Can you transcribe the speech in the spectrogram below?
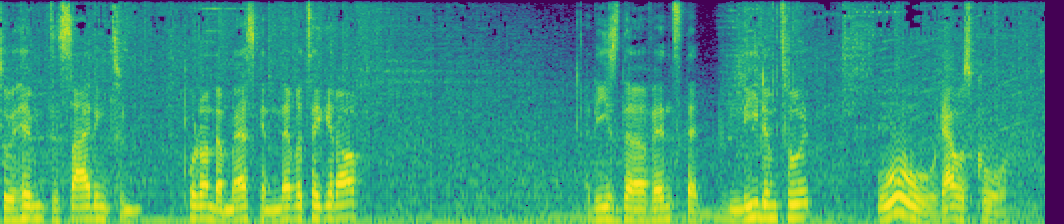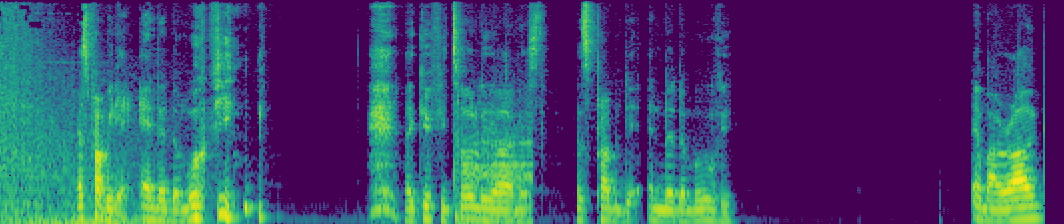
to him deciding to put on the mask and never take it off? Are these the events that lead him to it? Ooh, that was cool. That's probably the end of the movie. like if you're totally honest, that's probably the end of the movie. Am I wrong?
